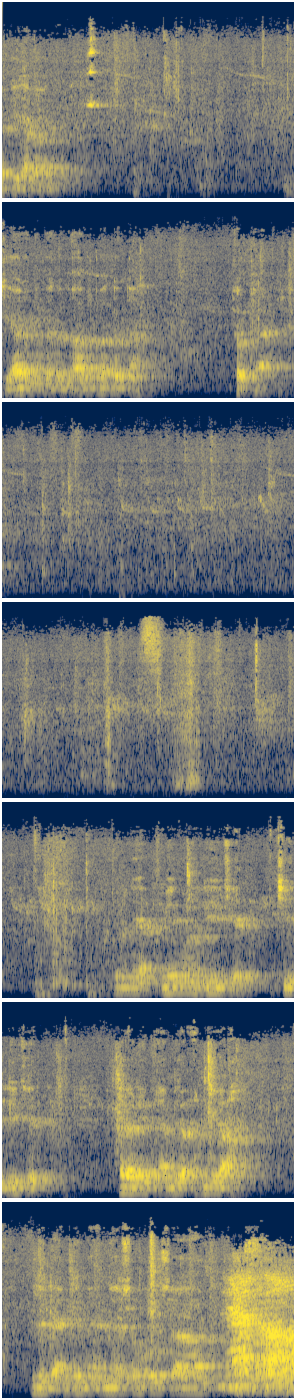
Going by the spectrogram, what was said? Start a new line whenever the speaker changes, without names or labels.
ဆက်ပြရပါမယ်။တရားတော်နဲ့ပတ်သက်အာမေဘသုတ်တာထုတ်တာကိုယ်နဲ့အမေကလေးချက်အဖြေလေးချက်အဲ့ဒါလေးပြန်ပြီးတော့အမြဲတမ်း Niech będzie me so usza.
